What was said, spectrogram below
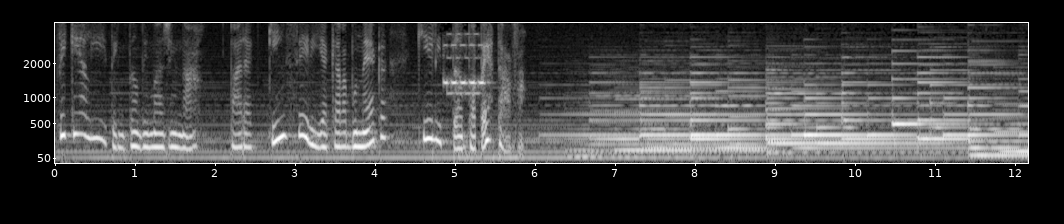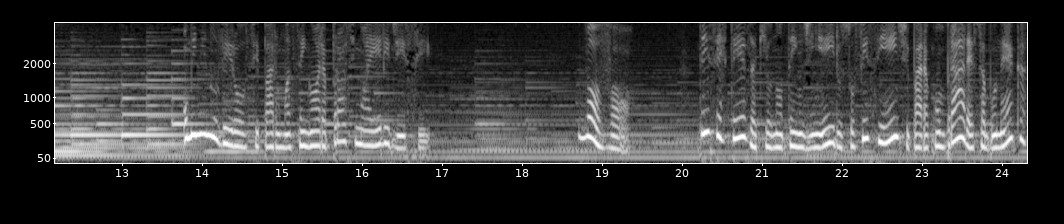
Fiquei ali tentando imaginar para quem seria aquela boneca que ele tanto apertava. Virou-se para uma senhora próxima a ele e disse: Vovó, tem certeza que eu não tenho dinheiro suficiente para comprar essa boneca?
